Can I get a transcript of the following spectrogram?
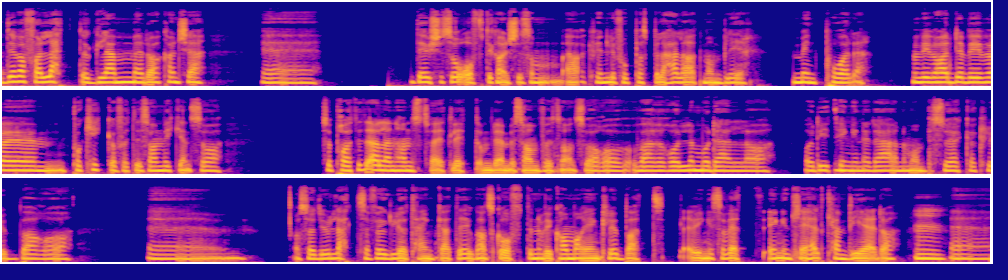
Det er i hvert fall lett å glemme, da, kanskje. Eh, det er jo ikke så ofte, kanskje, som ja, kvinnelig fotballspiller heller, at man blir minnet på det. Men vi hadde, vi var um, på kickoffet til Sandviken, så, så pratet Ellen Hanstveit litt om det med samfunnsansvar og å være rollemodell og, og de tingene der når man besøker klubber og eh, og så er det jo lett selvfølgelig å tenke at det er jo ganske ofte når vi kommer i en klubb at det er jo ingen som vet egentlig helt hvem vi er, da. Mm. Eh,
